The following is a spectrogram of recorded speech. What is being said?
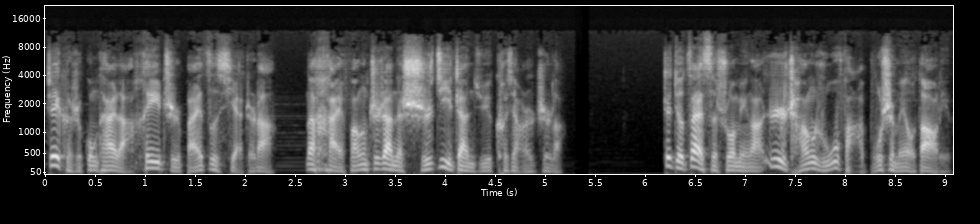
这可是公开的，黑纸白字写着的。那海防之战的实际战局可想而知了。这就再次说明啊，日常如法不是没有道理的。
